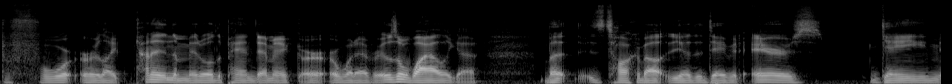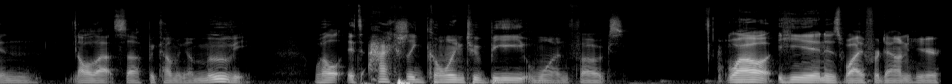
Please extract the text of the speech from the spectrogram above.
before or like kind of in the middle of the pandemic or, or whatever. It was a while ago but talk about the David Ayres game and all that stuff becoming a movie. Well, it's actually going to be one, folks. While he and his wife were down here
